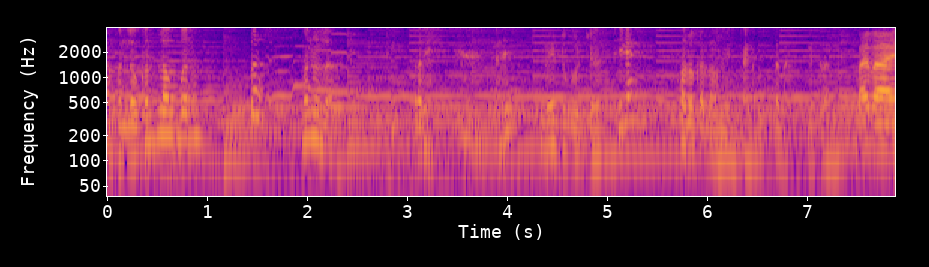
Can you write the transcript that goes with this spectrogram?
आपण लवकर ब्लॉग बनवू. बस बनवू लागलो. सॉरी भेटू पुढच्या वेळेस ठीक आहे? फॉलो करा इंस्टाग्राम चला मित्रांनो. बाय बाय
